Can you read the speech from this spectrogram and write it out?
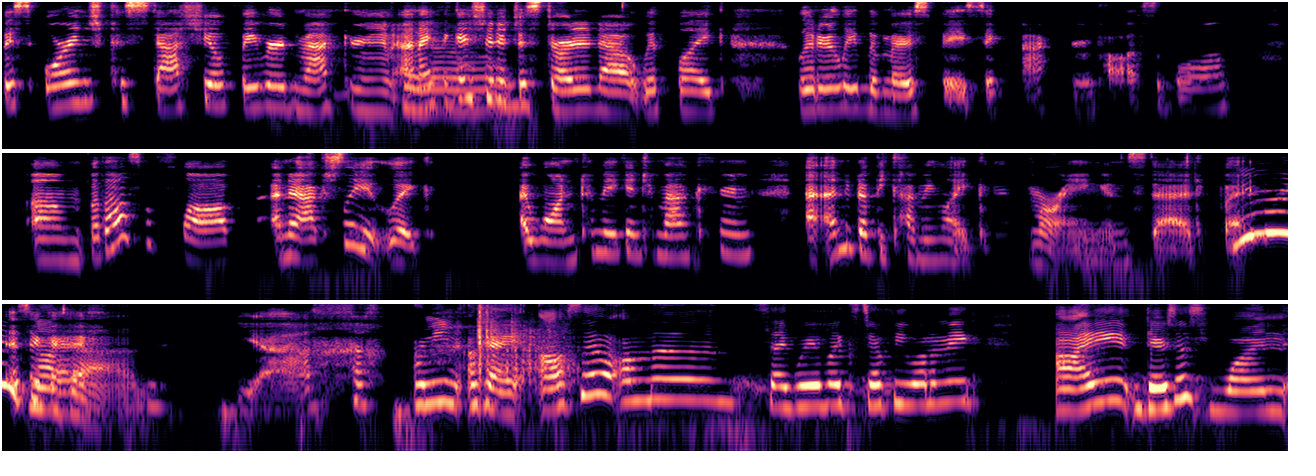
this orange pistachio flavored macaroon and i, think i should have just started out with like literally the most basic macaroon possible um but that was a flop and it actually like i wanted to make into macaroon it ended up becoming like meringue instead but it's not okay. bad. yeah I mean, okay. Also, on the segue of like stuff you want to make, I there's this one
